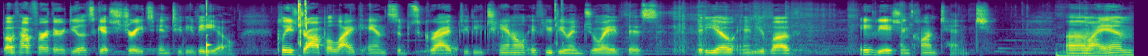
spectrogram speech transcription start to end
But without further ado, let's get straight into the video. Please drop a like and subscribe to the channel if you do enjoy this video and you love aviation content. Um, I am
